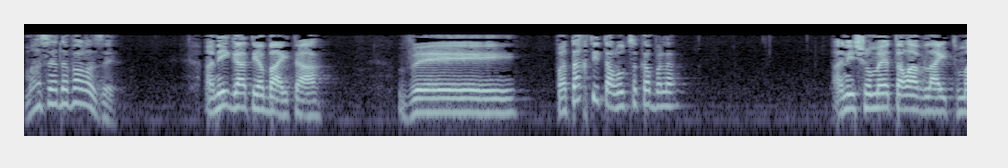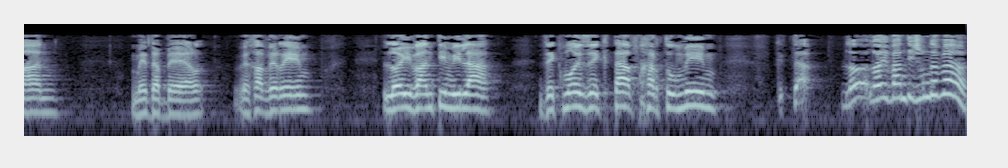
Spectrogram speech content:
מה זה הדבר הזה? אני הגעתי הביתה ופתחתי את ערוץ הקבלה. אני שומע את הרב לייטמן מדבר, וחברים, לא הבנתי מילה. זה כמו איזה כתב חרטומים. כתב... לא, לא הבנתי שום דבר.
